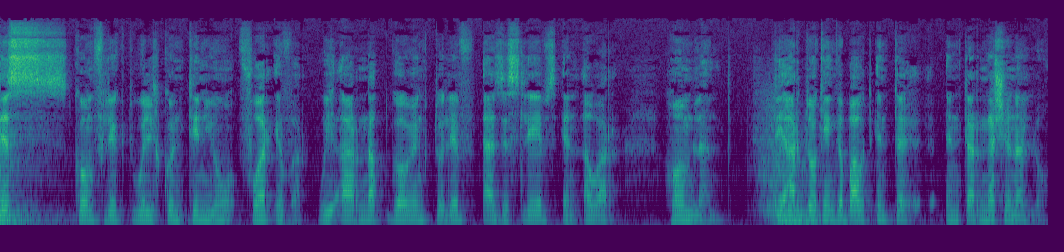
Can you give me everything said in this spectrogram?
This conflict will continue forever. We are not going to live as slaves in our homeland. They are talking about inter- international law.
